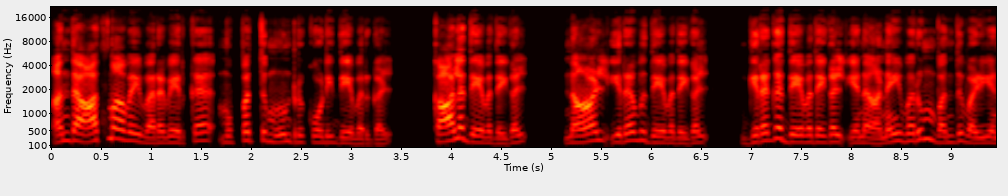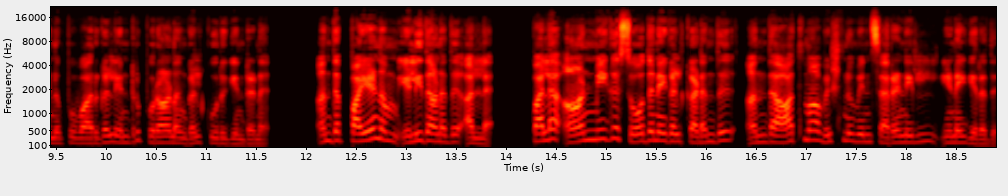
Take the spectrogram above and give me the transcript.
அந்த ஆத்மாவை வரவேற்க முப்பத்து மூன்று கோடி தேவர்கள் கால தேவதைகள் நாள் இரவு தேவதைகள் கிரக தேவதைகள் என அனைவரும் வந்து வழியனுப்புவார்கள் என்று புராணங்கள் கூறுகின்றன. அந்த பயணம் எளிதானது அல்ல பல ஆன்மீக சோதனைகள் கடந்து அந்த ஆத்மா விஷ்ணுவின் சரணில் இணைகிறது.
